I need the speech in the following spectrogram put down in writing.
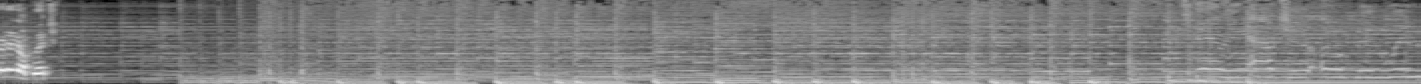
Turn it up, Rich. Staring out your open window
